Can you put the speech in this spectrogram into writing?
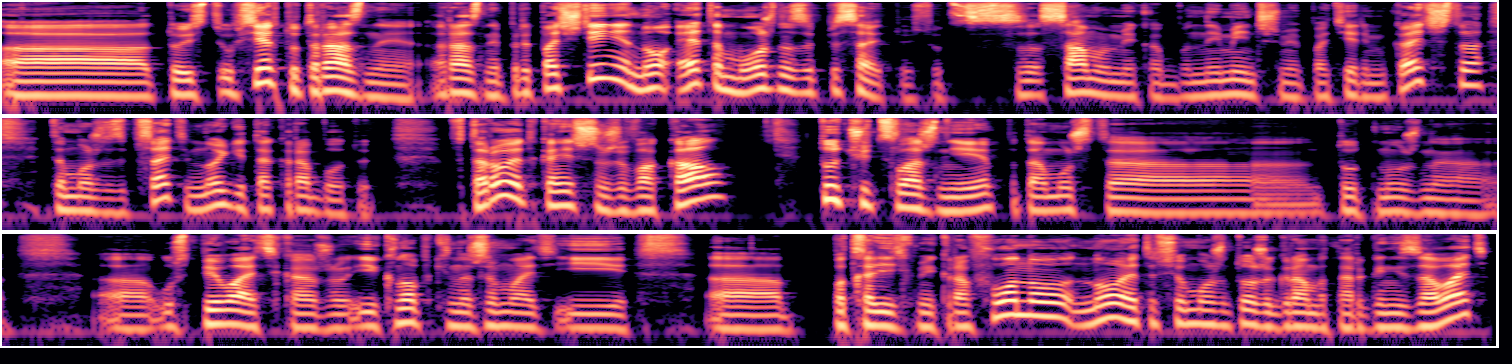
А, то есть у всех тут разные, разные предпочтения, но это можно записать. То есть вот с самыми как бы наименьшими потерями качества это можно записать, и многие так работают. Второе, это, конечно же, вокал. Тут чуть сложнее, потому что э, тут нужно э, успевать, скажу, и кнопки нажимать, и э, подходить к микрофону, но это все можно тоже грамотно организовать,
